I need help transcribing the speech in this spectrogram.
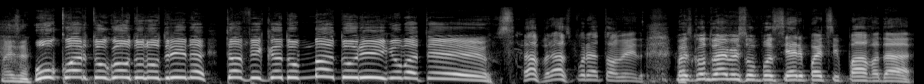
Mas é. O quarto gol do Londrina tá ficando madurinho, Matheus. Abraço pro Neto Almeida. Mas quando o Emerson Pansieri participava da,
